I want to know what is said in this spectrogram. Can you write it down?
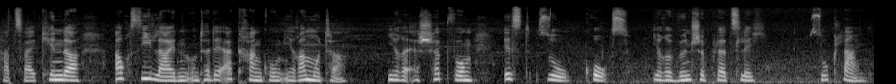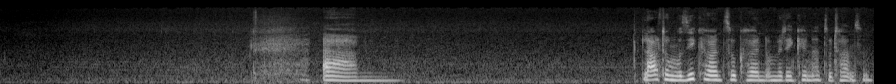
hat zwei Kinder. Auch sie leiden unter der Erkrankung ihrer Mutter. Ihre Erschöpfung ist so groß, ihre Wünsche plötzlich so klein. Ähm, laute Musik hören zu können und mit den Kindern zu tanzen.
